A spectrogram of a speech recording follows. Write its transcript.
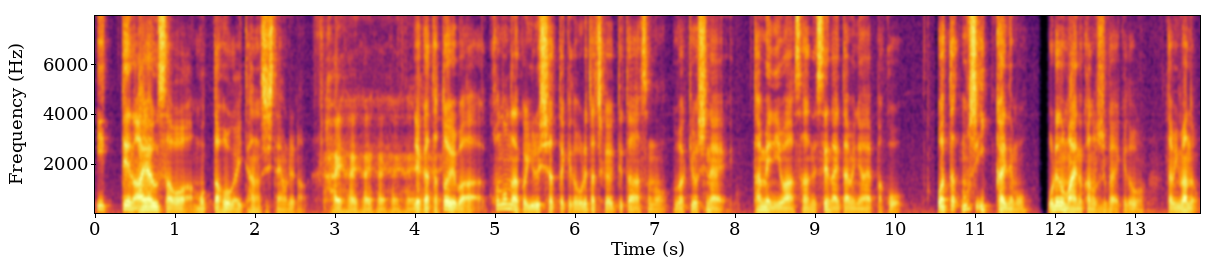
一定の危うさは持った方がいいって話したんよ、俺ら。はいはいはいはいはいはい。だから例えば、この女の子は許しちゃったけど、俺たちが言ってた、その浮気をしないためには、させないためには、やっぱこう、わた、もし一回でも、俺の前の彼女とかやけど、多分今の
